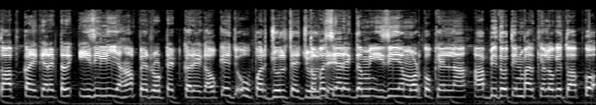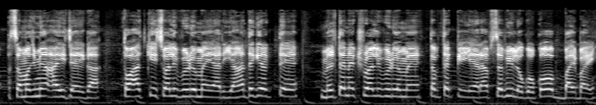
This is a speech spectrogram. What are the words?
तो आपका कैरेक्टर इजीली यहाँ पे रोटेट करेगा ओके जो ऊपर झूलते झूलते तो बस यार एकदम इजी है मोड को खेलना। आप भी दो तीन बार खेलोगे तो आपको समझ में आ ही जाएगा। तो आज की इस वाली वीडियो में यार यहाँ तक ही रखते हैं। मिलते हैं नेक्स्ट वाली वीडियो में। तब तक के लिए यार आप सभी लोगों को बाय बाय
